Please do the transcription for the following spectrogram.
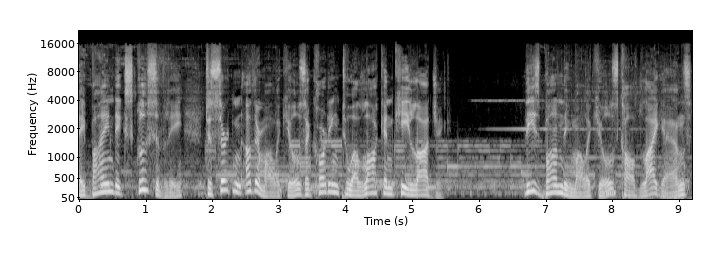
They bind exclusively to certain other molecules according to a lock and key logic. These bonding molecules, called ligands,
